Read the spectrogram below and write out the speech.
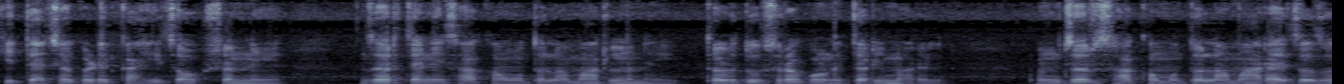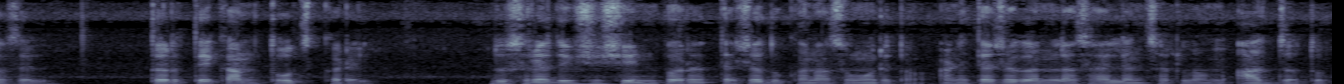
की त्याच्याकडे काहीच ऑप्शन नाही आहे जर त्याने साकामोतोला मारलं नाही तर दुसरा कोणीतरी मारेल. पण जर साकामोतोला मारायचंच असेल तर ते काम तोच करेल. दुसऱ्या दिवशी शिन परत त्याच्या दुकानासमोर येतो आणि त्याच्या गनला सायलेन्सर लावून आत जातो.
